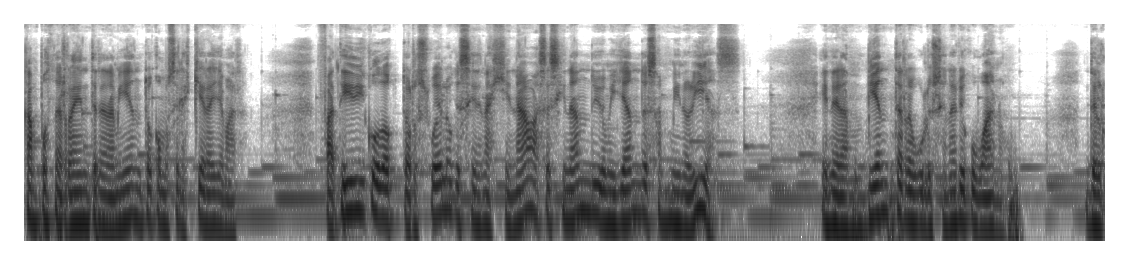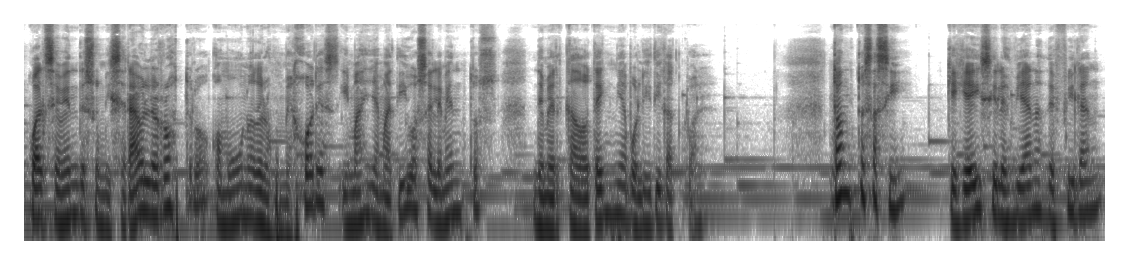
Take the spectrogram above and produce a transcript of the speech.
campos de reentrenamiento, como se les quiera llamar fatídico doctor Suelo que se enajenaba asesinando y humillando a esas minorías en el ambiente revolucionario cubano, del cual se vende su miserable rostro como uno de los mejores y más llamativos elementos de mercadotecnia política actual. Tanto es así que gays y lesbianas desfilan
